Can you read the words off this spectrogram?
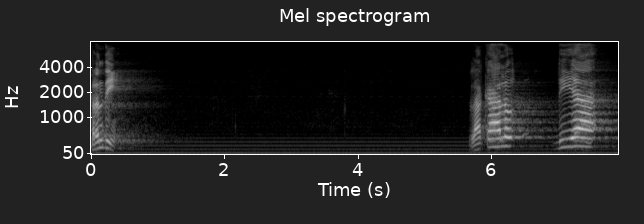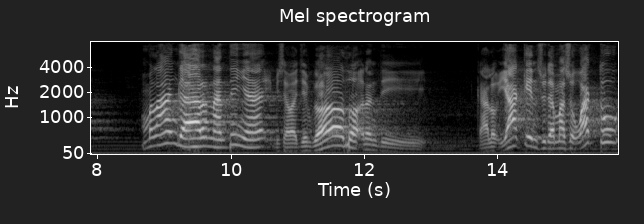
Berhenti. Lah kalau dia melanggar nantinya bisa wajib godok nanti. Kalau yakin sudah masuk waktu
